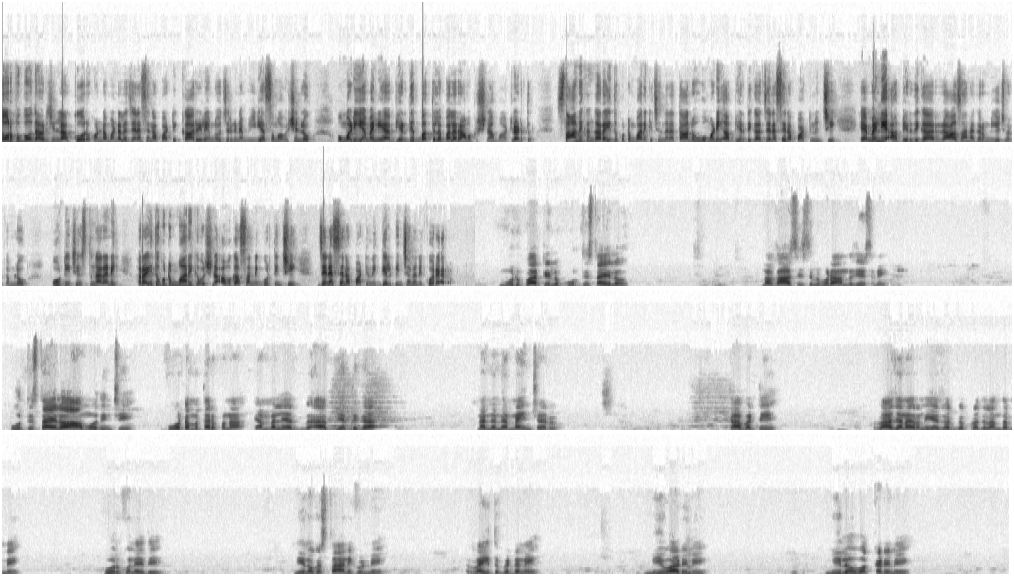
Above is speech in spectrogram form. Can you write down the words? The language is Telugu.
తూర్పుగోదావరి జిల్లా కోరుకొండ మండల జనసేన పార్టీ కార్యాలయంలో జరిగిన మీడియా సమావేశంలో ఉమ్మడి ఎమ్మెల్యే అభ్యర్థి బత్తుల బలరామకృష్ణ మాట్లాడుతూ స్థానికంగా రైతు కుటుంబానికి చెందిన తాను ఉమ్మడి అభ్యర్థిగా జనసేన పార్టీ నుంచి ఎమ్మెల్యే అభ్యర్థిగా రాజానగరం నియోజకవర్గంలో పోటీ చేస్తున్నానని రైతు కుటుంబానికి వచ్చిన అవకాశాన్ని గుర్తించి జనసేన పార్టీని గెలిపించాలని కోరారు. మూడు పార్టీలు పూర్తి స్థాయిలో నాకు ఆశీస్సులు కూడా అందజేసినాయి. పూర్తి స్థాయిలో ఆమోదించి కూటమి తరపున ఎమ్మెల్యే అభ్యర్థిగా నన్ను నిర్ణయించారు. కాబట్టి రాజానగర నియోజకవర్గ ప్రజలందరినీ కోరుకునేది నేను ఒక స్థానికుడిని రైతు బిడ్డని మీ వాడిని మీలో ఒక్కడిని.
